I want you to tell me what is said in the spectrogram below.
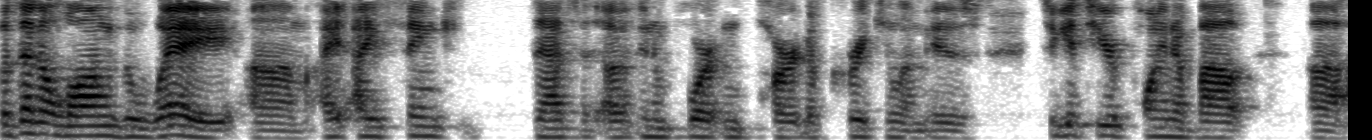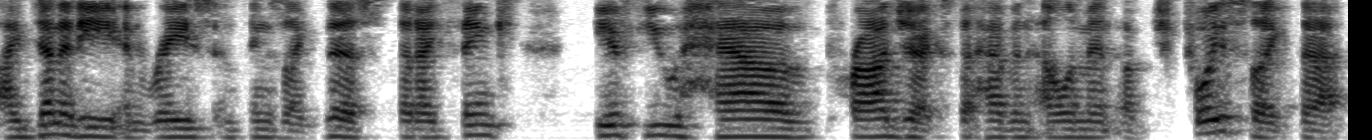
But then along the way, um, I, I, think that's a, an important part of curriculum is to get to your point about uh, identity and race and things like this. That I think if you have projects that have an element of choice like that,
